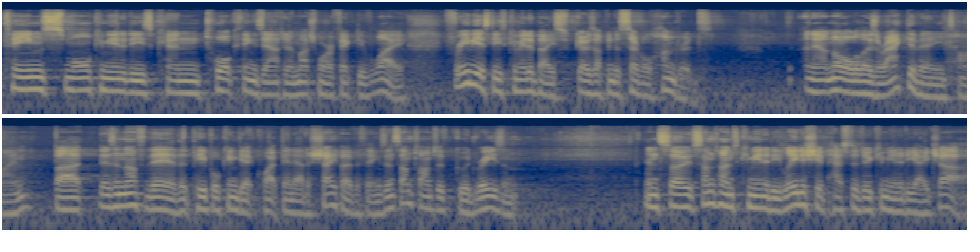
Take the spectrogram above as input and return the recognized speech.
teams, small communities can talk things out in a much more effective way. FreeBSD's committer base goes up into several hundreds. Now, not all of those are active at any time, but there's enough there that people can get quite bent out of shape over things, and sometimes with good reason. And so sometimes community leadership has to do community HR.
